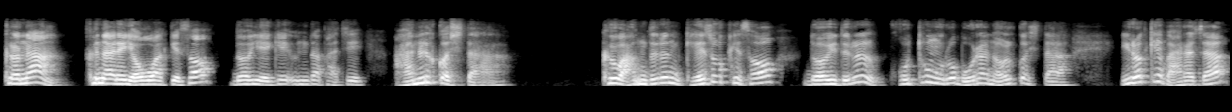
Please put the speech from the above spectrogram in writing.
그러나 그날의 여호와께서 너희에게 응답하지 않을 것이다. 그 왕들은 계속해서 너희들을 고통으로 몰아넣을 것이다. 이렇게 말하자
